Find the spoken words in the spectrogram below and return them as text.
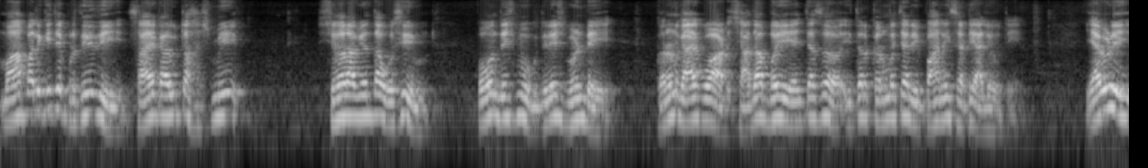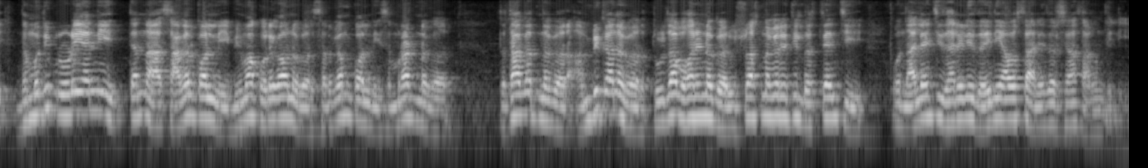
महापालिकेचे प्रतिनिधी सहाय्यक आयुक्त हाश्मी शहर अभियंता वसीम पवन देशमुख दिनेश भंडे करण गायकवाड शादाब भई यांच्यासह इतर कर्मचारी पाहणीसाठी आले होते. यावेळी धमदीप रोडे यांनी त्यांना सागर कॉलनी भीमा कोरेगाव नगर सरगम कॉलनी सम्राटनगर तथागत नगर अंबिकानगर तुळजाभवानी नगर विश्वासनगर येथील रस्त्यांची व नाल्यांची झालेली दयनीय अवस्था निदर्शनास आणून दिली.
